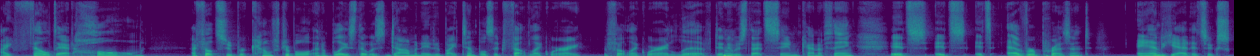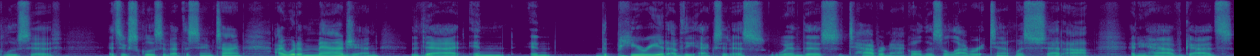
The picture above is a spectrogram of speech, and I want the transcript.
I felt at home. I felt super comfortable in a place that was dominated by temples. It felt like where I it felt like where I lived, and it was that same kind of thing. It's it's it's ever present, and yet it's exclusive. It's exclusive at the same time. I would imagine that in in the period of the Exodus, when this tabernacle, this elaborate tent, was set up, and you have God's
